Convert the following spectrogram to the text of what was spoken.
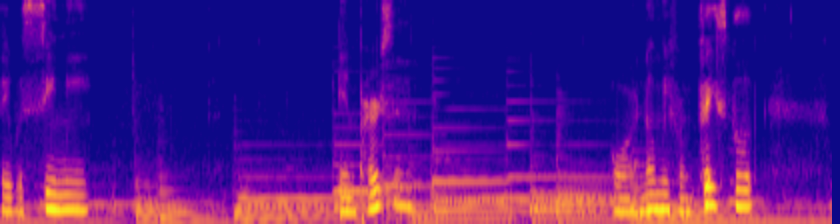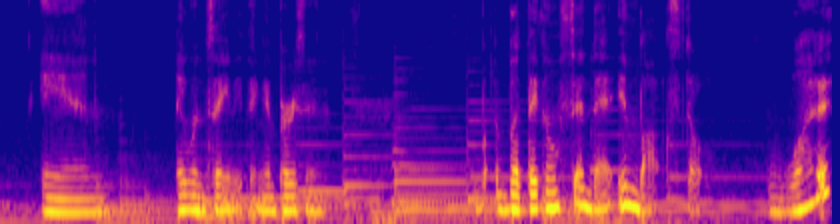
they would see me in person or know me from Facebook and they wouldn't say anything in person. But, they gonna send that inbox though. What?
